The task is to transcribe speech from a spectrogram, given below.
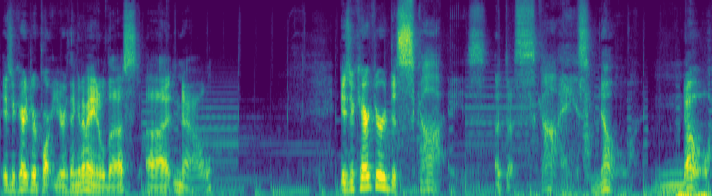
Is your character part... You're thinking of Angel Dust. Uh, no. Is your character a disguise? A disguise? No. No.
